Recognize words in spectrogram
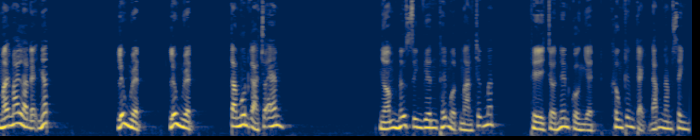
mãi mãi là đệ nhất. Liễu Nguyệt, Liễu Nguyệt, ta muốn gả cho em. Nhóm nữ sinh viên thấy một màn trước mắt thì trở nên cuồng nhiệt không kém cạnh đám nam sinh.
